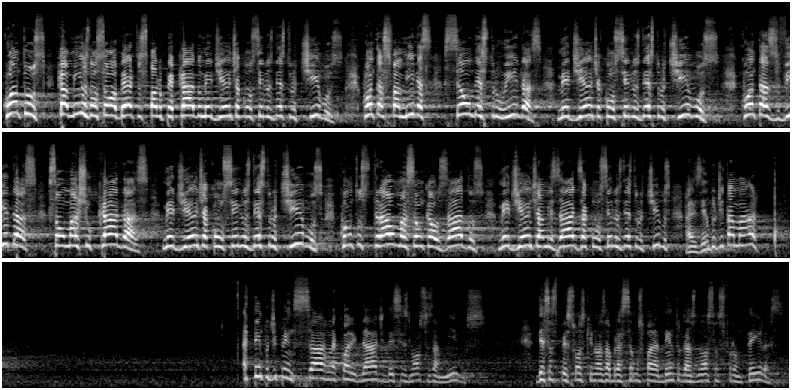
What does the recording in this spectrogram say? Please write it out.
Quantos caminhos não são abertos para o pecado mediante aconselhos destrutivos? Quantas famílias são destruídas mediante aconselhos destrutivos? Quantas vidas são machucadas mediante aconselhos destrutivos? Quantos traumas são causados mediante amizades, aconselhos destrutivos? A exemplo de Tamar. É tempo de pensar na qualidade desses nossos amigos dessas pessoas que nós abraçamos para dentro das nossas fronteiras.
